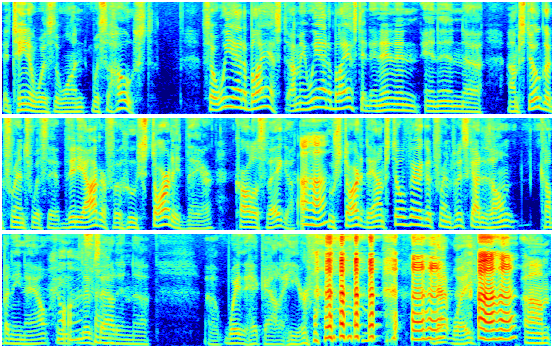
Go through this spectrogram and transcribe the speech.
And Tina was the one was the host. So we had a blast. I mean, we had a blast, and and then and then uh, I'm still good friends with the videographer who started there, Carlos Vega, Uh-huh. who started there. I'm still very good friends. with. He's got his own company now. How he lives out in uh, uh, way the heck out of here, that way. Uh huh. Um,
